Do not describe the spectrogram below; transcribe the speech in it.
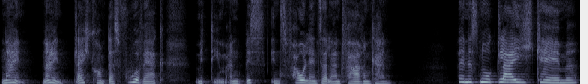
Nein, nein, gleich kommt das Fuhrwerk, mit dem man bis ins Faulenzerland fahren kann. Wenn es nur gleich käme.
